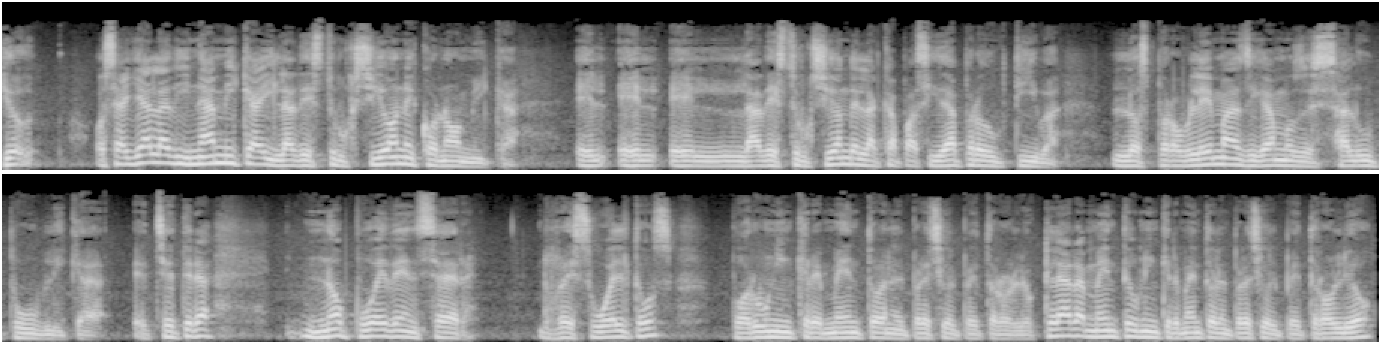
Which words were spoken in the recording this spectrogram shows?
yo, o sea, ya la dinámica y la destrucción económica, la destrucción de la capacidad productiva, los problemas, digamos, de salud pública, etcétera, no pueden ser resueltos por un incremento en el precio del petróleo. Claramente un incremento en el precio del petróleo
